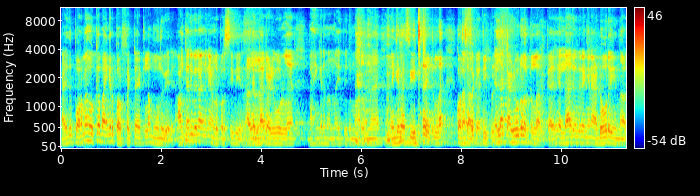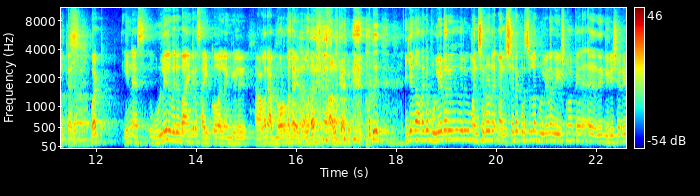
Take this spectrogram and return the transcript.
അതായത് പുറമെ നോക്കുക ഭയങ്കര പെർഫെക്റ്റ് ആയിട്ടുള്ള മൂന്ന് പേര്. ആൾക്കാർ ഇവരെ അങ്ങനെയാണല്ലോ പെർസീവ് ചെയ്യുന്നത്. എല്ലാ കഴിവുള്ള ഭയങ്കര നന്നായി പെരുമാറുന്ന ഭയങ്കര സ്വീറ്റ് ആയിട്ടുള്ള കുറച്ച് ആൾക്കാർ എല്ലാ കഴിവുകളൊക്കെ ഉള്ള ആൾക്കാർ എല്ലാവരും ഇവരെ ഇങ്ങനെ അഡോർ ചെയ്യുന്ന ആൾക്കാർ ബട്ട് ഇൻ എസ് ഉള്ളിൽ ഇവർ ഭയങ്കര സൈക്കോ അല്ലെങ്കിൽ വളരെ അബ്നോർമൽ ആയിട്ടുള്ള ആൾക്കാർ അത് എനിക്കൊന്ന് അതൊക്കെ പുള്ളിയുടെ ഒരു ഒരു മനുഷ്യരോട് മനുഷ്യരെ കുറിച്ചുള്ള പുള്ളിയുടെ വീക്ഷണമൊക്കെ ഗിരീഷയുടെ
